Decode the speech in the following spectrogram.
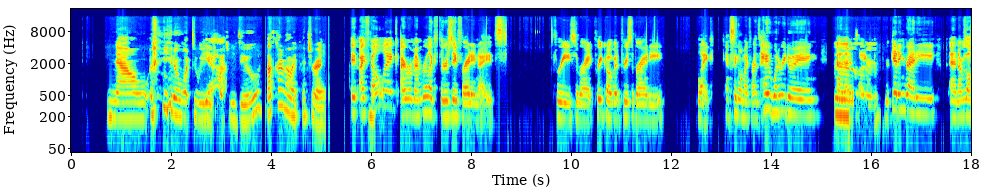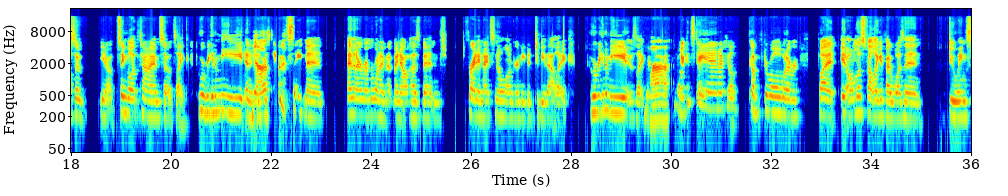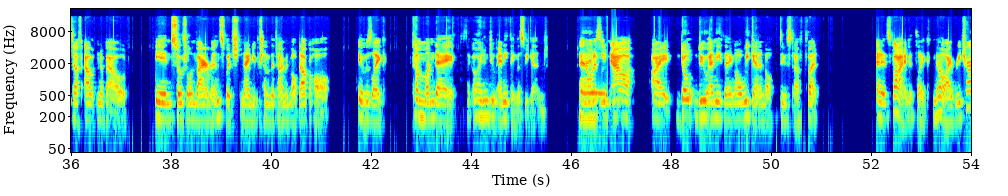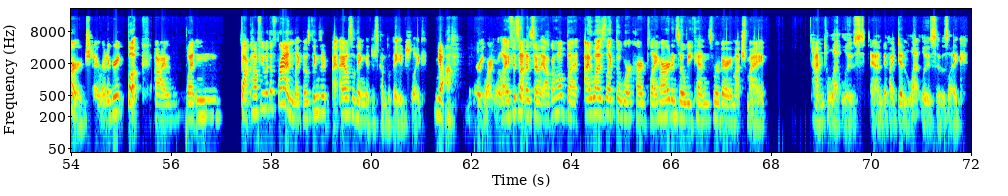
now you know what do we yeah. what do we do that's kind of how i picture it. it i felt like i remember like thursday friday nights pre sobriety pre covid pre sobriety like texting all my friends hey what are we doing and mm. then it's like we're mm. getting ready and i was also you know single at the time so it's like who are we gonna meet and it's yeah. just like excitement and then i remember when i met my now husband friday nights no longer needed to be that like who are we going to meet? It was like, yeah. you know, I can stay in. I feel comfortable, whatever. But it almost felt like if I wasn't doing stuff out and about in social environments, which 90% of the time involved alcohol, it was like, come Monday, it's like, oh, I didn't do anything this weekend. And honestly, now I don't do anything all weekend. I'll do stuff, but and it's fine. It's like, no, I recharged. I read a great book. I went and got coffee with a friend. Like those things are. I also think it just comes with age. Like yeah, where you are in your life. It's not necessarily alcohol, but I was like the work hard, play hard, and so weekends were very much my time to let loose. And if I didn't let loose, it was like.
